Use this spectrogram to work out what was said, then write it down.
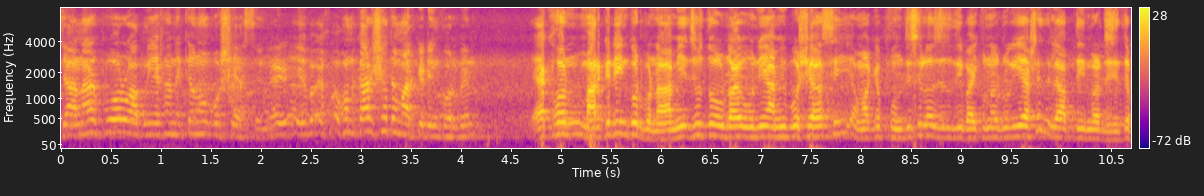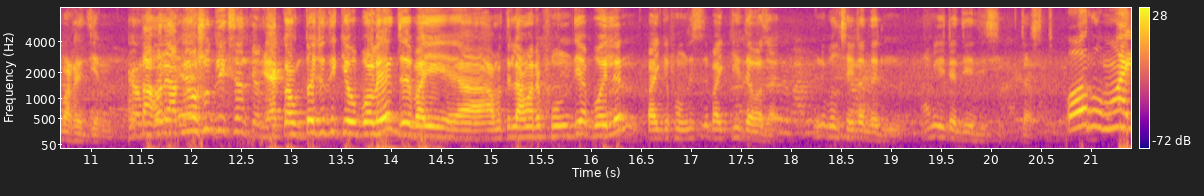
জানার পর আপনি এখানে কেন বসে আছেন? এখন কার সাথে মার্কেটিং করবেন? এখন মার্কেটিং করব না। আমি যেহেতু ওরা- উনি আমি বসে আছি। আমাকে ফোন দিছিল যে যদি ভাই কোনো রুগী আসে তাহলে আপনি ইমার্জেন্সিতে পাঠিয়ে দিন তাহলে আপনি ওষুধ লিখছেন কেন? একান্তই যদি কেউ বলে যে ভাই আমার তাহলে আমার ফোন দিয়ে বললেন ভাইকে ফোন দিচ্ছি ভাই কী দেওয়া যায়? উনি বলছে এটা দেন। আমি এটা দিয়ে দিছি জাস্ট ও রুম আই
